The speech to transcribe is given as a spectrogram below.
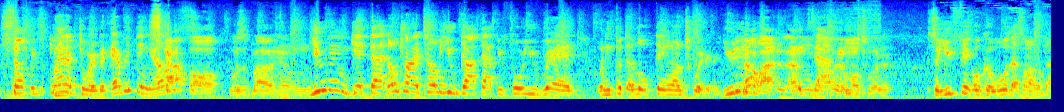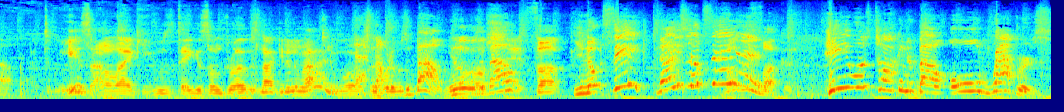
self-explanatory. But everything else, Skyfall was about him. you didn't get that. Don't try to tell me you got that before you read when he put that little thing on Twitter. You didn't. no, I, didn't- I didn't exactly. him on Twitter. So you think, okay, what was that song about? To me, it sounded like he was taking some drugs that's not getting him high anymore. That's not what it was about. You know what it was Oh, about? shit. Fuck. You know, see? Now you see what I'm saying? Motherfucker. He was talking about old rappers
